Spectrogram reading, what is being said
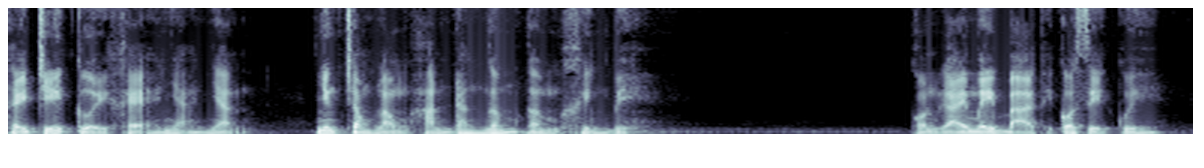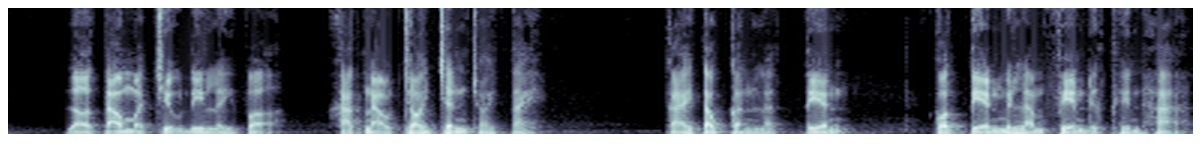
Thầy Trí cười khẽ nhã nhặn, nhưng trong lòng hắn đang ngấm ngầm khinh bỉ. Con gái mấy bà thì có gì quý. Giờ tao mà chịu đi lấy vợ, khác nào trói chân trói tay. Cái tao cần là tiền. Có tiền mới làm phiền được thiên hạ.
